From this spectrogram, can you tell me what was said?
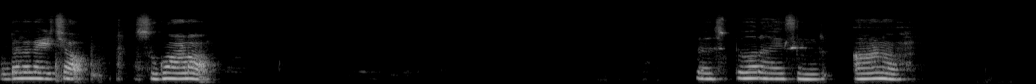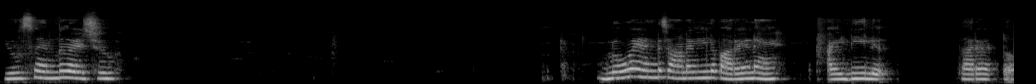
ഫുഡൊക്കെ കഴിച്ചോ? സുഖമാണോ? റെസ്റ്റോർ ആയ സിൻഡ്ര ആണോ? യൂസ് എന്ത് കഴിച്ചു? ബ്ലൂ എന്റെ ചാനലിൽ പറയണേ ഐ ഡിയിൽ തരാം കേട്ടോ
